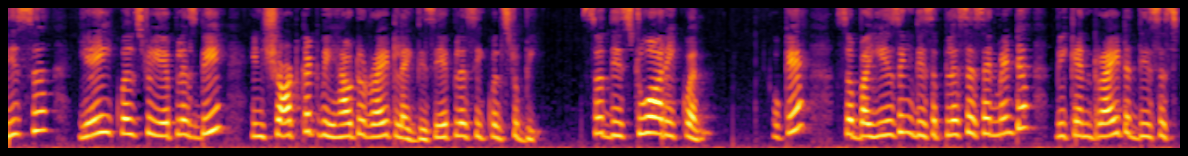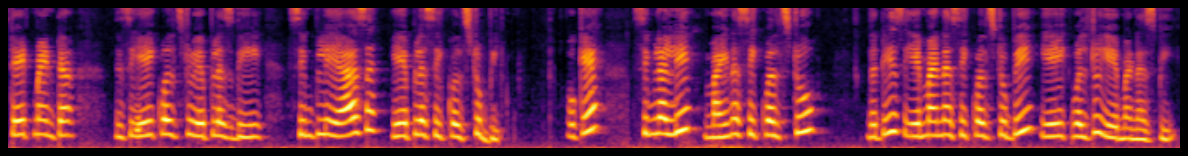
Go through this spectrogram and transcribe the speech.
this A equals to A plus B in shortcut we have to write like this A plus equals to B. So these two are equal. Okay. So by using this plus assignment we can write this statement this A equals to A plus B simply as A plus equals to B. Okay. Similarly minus equals to that is A minus equals to B A equal to A minus B.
